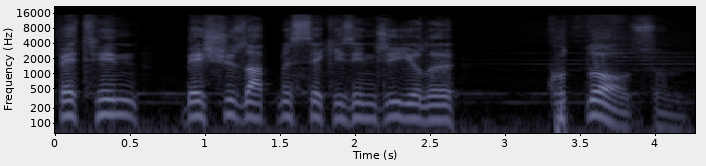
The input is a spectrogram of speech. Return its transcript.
Fethin 568. yılı kutlu olsun.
